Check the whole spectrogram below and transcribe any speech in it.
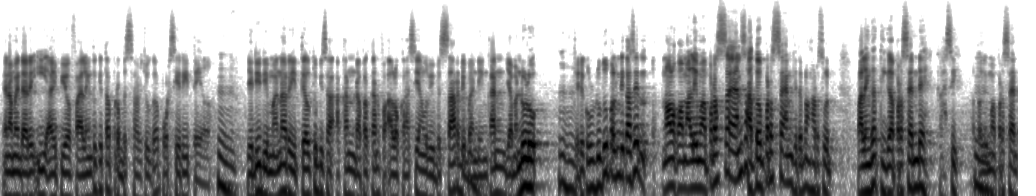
yang namanya dari e-IPO filing itu kita perbesar juga porsi retail. Jadi di mana retail tuh bisa akan mendapatkan alokasi yang lebih besar dibandingkan zaman dulu. Jadi kalau dulu tuh paling dikasih 0,5 persen, satu persen, kita bilang harus lebih, paling nggak tiga persen deh kasih atau lima persen.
